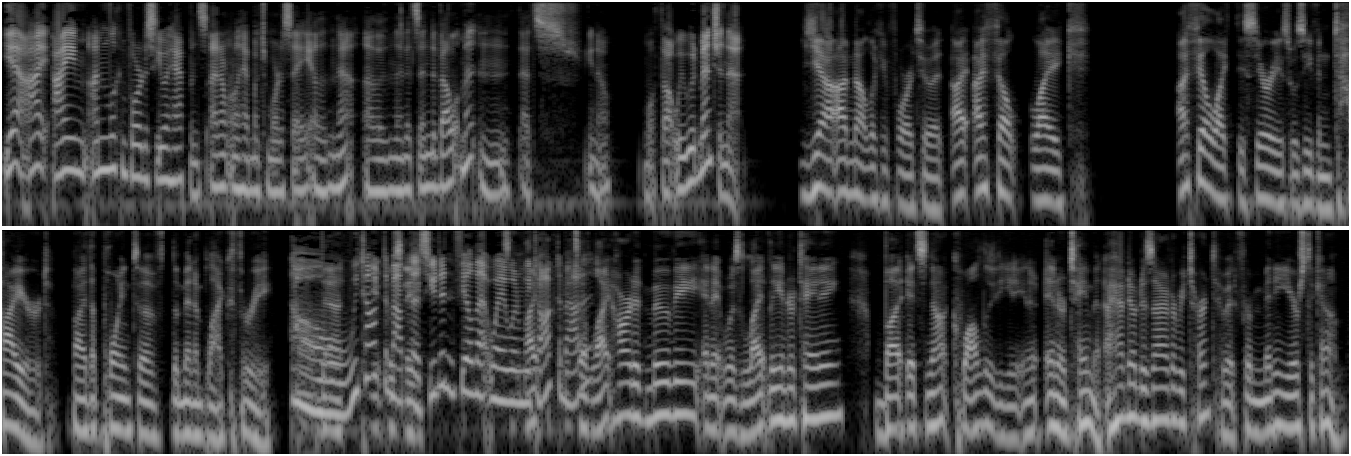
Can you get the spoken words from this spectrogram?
yeah, I, I'm I'm looking forward to see what happens. I don't really have much more to say other than that, other than that it's in development, and that's you know, well, thought we would mention that. Yeah, I'm not looking forward to it. I, I felt like I feel like the series was even tired by the point of the Men in Black Three. Oh, we talked about a- this. You didn't feel that way when we Light- talked about it's it. It's a lighthearted movie and it was lightly entertaining, but it's not quality entertainment. I have no desire to return to it for many years to come.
